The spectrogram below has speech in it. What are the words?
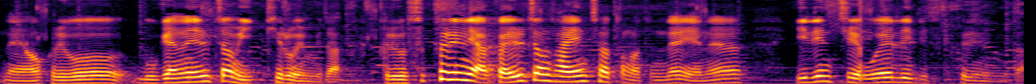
네요. 그리고 무게는 1.2kg입니다. 그리고 스크린이 아까 1.4인치였던 것 같은데 얘는 1인치 OLED 스크린입니다.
